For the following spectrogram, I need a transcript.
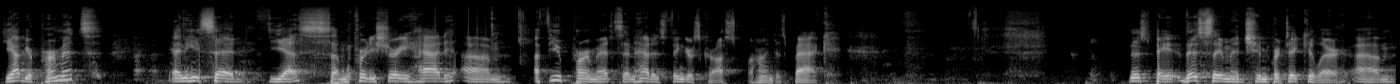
do you have your permits? And he said, yes, I'm pretty sure he had um, a few permits and had his fingers crossed behind his back. This, this image in particular um,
